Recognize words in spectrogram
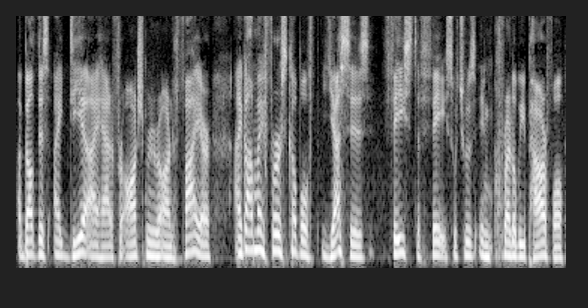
about this idea I had for Entrepreneur on Fire, I got my first couple of yeses face to face, which was incredibly powerful.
